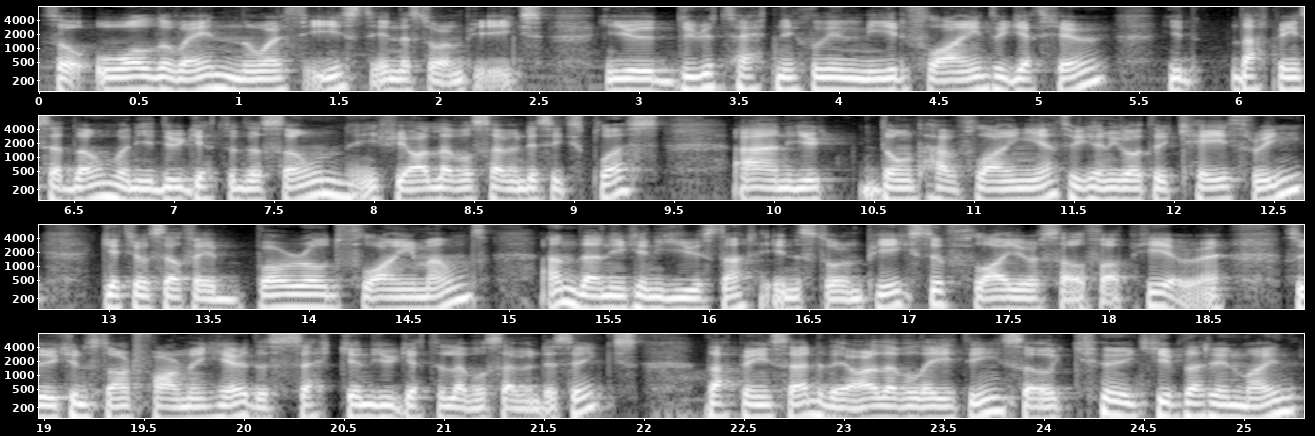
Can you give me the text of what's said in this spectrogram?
So all the way northeast in the Storm Peaks. You do technically need flying to get here. You, that being said though, when you do get to the zone, if you are level 76 plus and you don't have flying yet, you can go to K3, get yourself a borrowed flying mount, and then you can use that in Storm Peaks to fly yourself up here. So you can start farming here the second you get to level 76. That being said, they are level 80, so keep that in mind.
